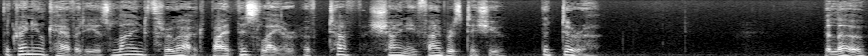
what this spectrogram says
The cranial cavity is lined throughout by this layer of tough, shiny fibrous tissue, the dura. Below,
